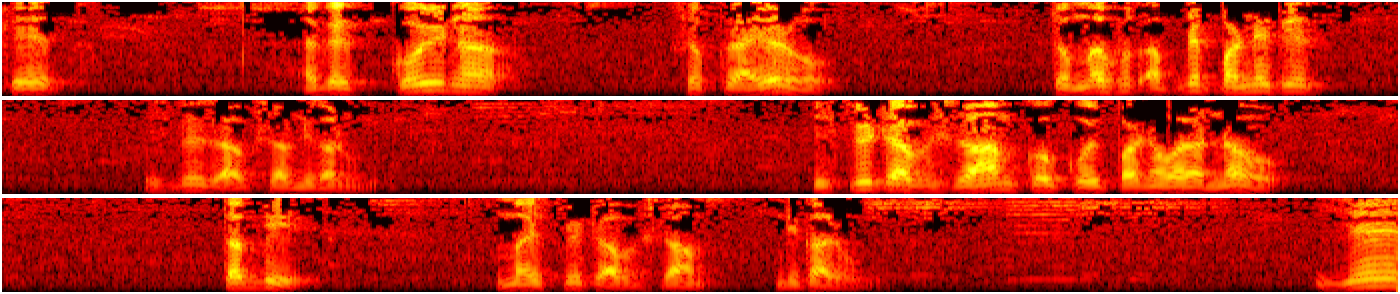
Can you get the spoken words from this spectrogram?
کہ اگر کوئی نہ سبسکرائبر ہو تو میں خود اپنے پڑھنے کے اسپرٹ آف اسلام نکالوں گی۔ اسپرٹ آف اسلام کو کوئی پڑھنے والا نہ ہو، تب بھی میں اسپرٹ آف اسلام نکالوں گی۔ یہ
